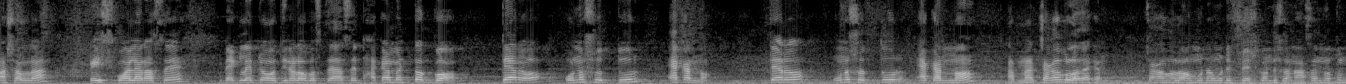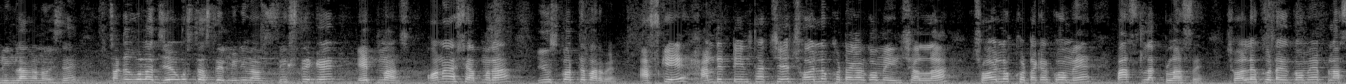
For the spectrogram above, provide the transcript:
মাসাল্লাহ এই স্পয়লার আছে। ব্যাক লাইটটা অরিজিনাল অবস্থায় আছে। ঢাকা মেট্রো গ, তেরো উনসত্তর একান্ন। তেরো উনসত্তর একান্ন। আপনার চাকাগুলো দেখেন। চাকাগুলো মোটামুটি ফ্রেশ কন্ডিশন আছে, নতুন রিং লাগানো হয়েছে চাকাগুলো যে অবস্থা আছে মিনিমাম সিক্স থেকে এইট মান্থস অনায়াসে আপনারা ইউজ করতে পারবেন। আজকে হান্ড্রেড টেন থাকছে, ছয় লক্ষ টাকার কমে ইনশাল্লাহ। ছয় লক্ষ টাকার কমে পাঁচ লাখ প্লাসে ছয় লক্ষ টাকা কমে প্লাস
